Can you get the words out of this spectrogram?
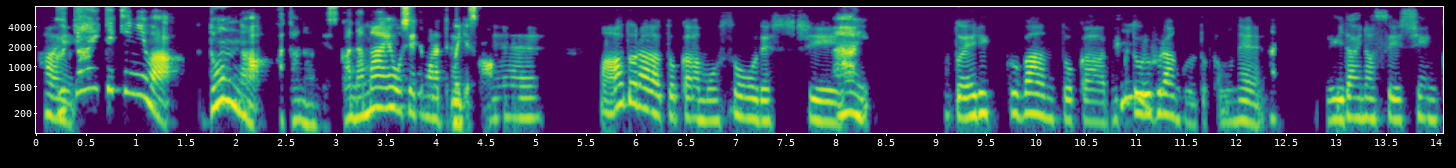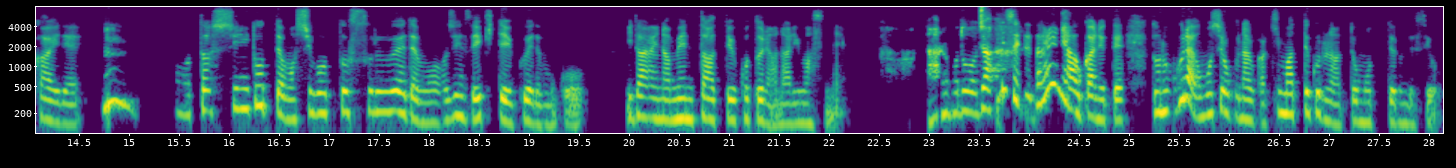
はい、具体的にはどんな方なんですか？名前を教えてもらってもいいですか、ね。まあ、アドラーとかもそうですし、はい。あとエリック・バーンとか、ビクトル・フランクルとかもね、うん、偉大な精神科医で、うん、私にとっても仕事する上でも、人生生きていく上でも、こう、偉大なメンターっていうことにはなりますね。なるほど。じゃあ。人生って誰に会うかによって、どのぐらい面白くなるか決まってくるなって思ってるんですよ。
